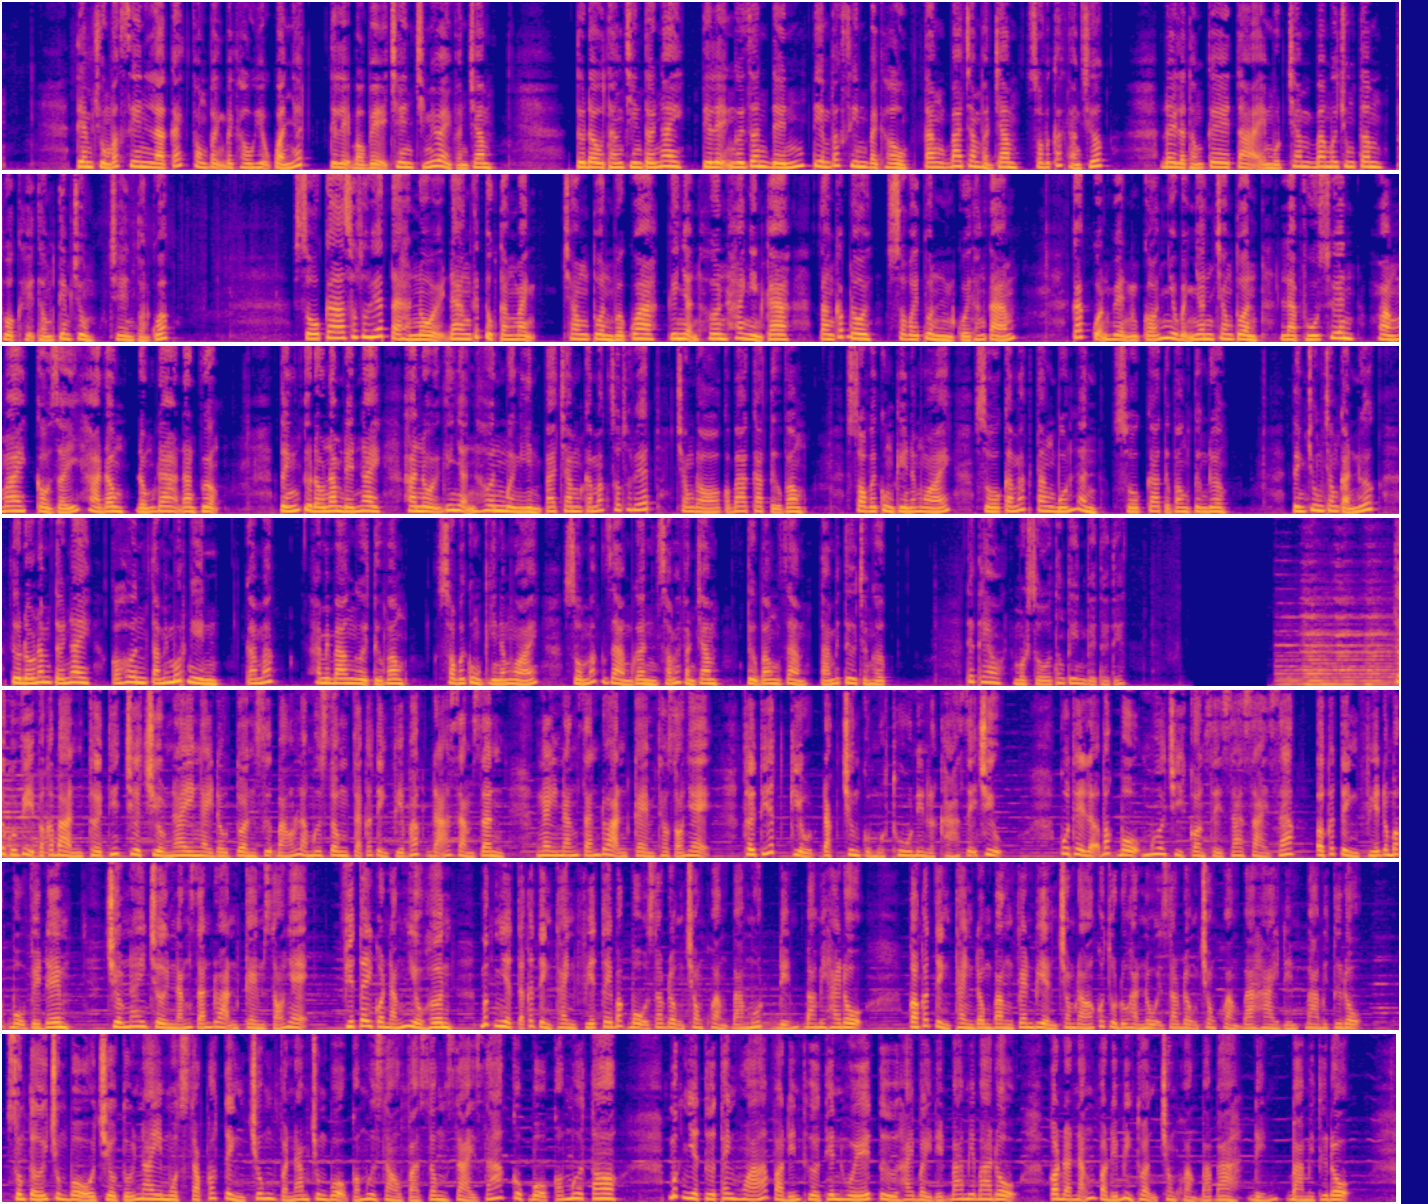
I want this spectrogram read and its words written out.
Tiêm chủng vaccine là cách phòng bệnh bạch hầu hiệu quả nhất, tỷ lệ bảo vệ trên 97%. Từ đầu tháng 9 tới nay, tỷ lệ người dân đến tiêm vaccine bạch hầu tăng 300% so với các tháng trước. Đây là thống kê tại 130 trung tâm thuộc hệ thống tiêm chủng trên toàn quốc. Số ca sốt xuất huyết tại Hà Nội đang tiếp tục tăng mạnh. Trong tuần vừa qua, ghi nhận hơn 2.000 ca, tăng gấp đôi so với tuần cuối tháng 8. Các quận huyện có nhiều bệnh nhân trong tuần là Phú Xuyên, Hoàng Mai, Cầu Giấy, Hà Đông, Đống Đa, Đan Phượng. Tính từ đầu năm đến nay, Hà Nội ghi nhận hơn 10.300 ca mắc sốt xuất huyết, trong đó có 3 ca tử vong. So với cùng kỳ năm ngoái, số ca mắc tăng 4 lần, số ca tử vong tương đương. Tính chung trong cả nước, từ đầu năm tới nay có hơn 81.000 ca mắc, 23 người tử vong. So với cùng kỳ năm ngoái, số mắc giảm gần 60%, tử vong giảm 84 trường hợp. Tiếp theo là một số thông tin về thời tiết. Thưa quý vị và các bạn, thời tiết trưa chiều nay ngày đầu tuần dự báo là mưa rông tại các tỉnh phía Bắc đã giảm dần, ngày nắng gián đoạn kèm theo gió nhẹ. Thời tiết kiểu đặc trưng của mùa thu nên là khá dễ chịu. Cụ thể là ở Bắc Bộ, mưa chỉ còn xảy ra rải rác ở các tỉnh phía Đông Bắc Bộ về đêm. Chiều nay trời nắng gián đoạn kèm gió nhẹ. Phía Tây có nắng nhiều hơn, mức nhiệt tại các tỉnh thành phía Tây Bắc Bộ giao động trong khoảng 31 đến 32 độ. Còn các tỉnh thành đồng bằng ven biển trong đó có thủ đô Hà Nội giao động trong khoảng 32 đến 34 độ. Xuống tới Trung Bộ, chiều tối nay một dọc các tỉnh Trung và Nam Trung Bộ có mưa rào và rông rải rác, cục bộ có mưa to. Mức nhiệt từ Thanh Hóa vào đến Thừa Thiên Huế từ 27 đến 33 độ, còn Đà Nẵng vào đến Bình Thuận trong khoảng 33 đến 34 độ.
